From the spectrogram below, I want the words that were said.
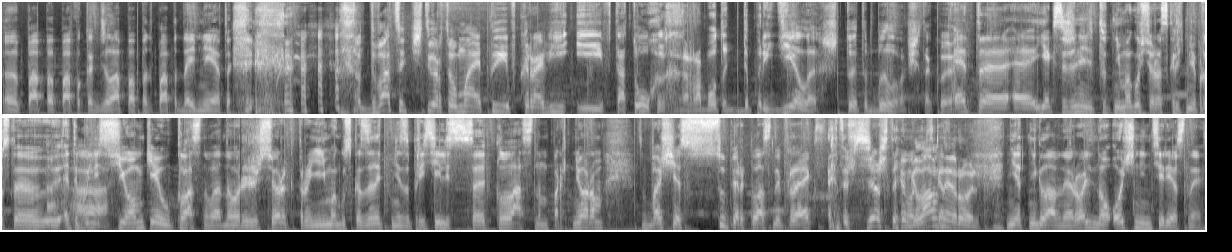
Э, Папа, папа, как дела? Папа, папа, дай мне это. 24 мая ты в крови и в татухах работать до предела. Что это было вообще такое? Это, э, я, к сожалению, тут не могу все раскрыть. Мне просто э, это были Ага. съемки у классного одного режиссера, который я не могу сказать, мне запретили с классным партнером. Вообще супер классный проект. Это все, что я могу Главная сказать. роль? Нет, не главная роль, но очень интересная.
